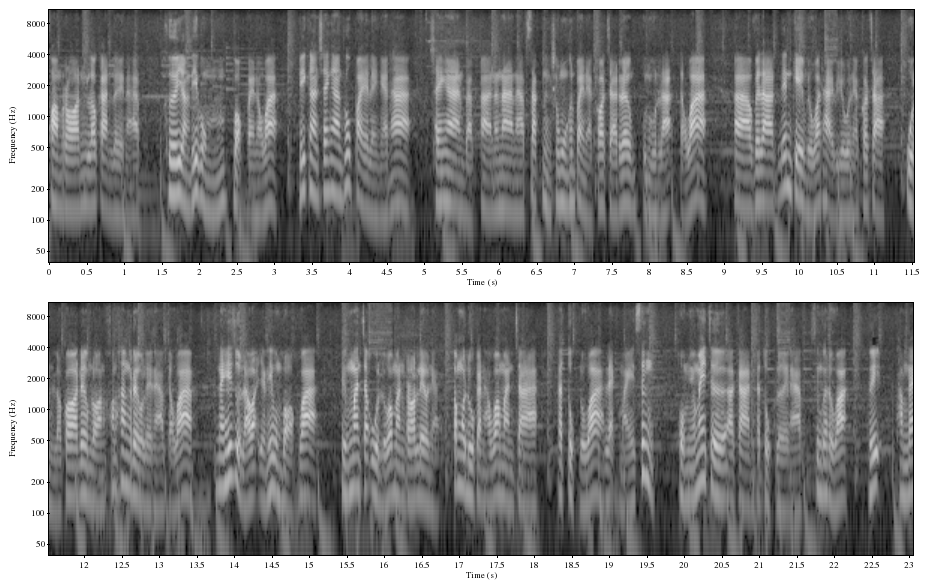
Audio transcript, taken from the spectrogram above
ความร้อนแล้วกันเลยนะครับ คืออย่างที่ผมบอกไปนะว่าวิธีการใช้งานทั่วไปอะไรเงี้ยถ้าใช้งานแบบนานๆนะครับสักหนึ่งชั่วโมงขึ้นไปเนี่ยก็จะเริ่มอุ่นๆละแต่ว่าอ่าเวลาเล่นเกมหรือว่าถ่ายวิดีโอเนี่ยก็จะอุ่นแล้วก็เริ่มร้อนค่อนข้างเร็วเลยนะครับ แต่ว่าในที่สุดแล้วอะอย่างที่ผมบอกว่าถึงมันจะอุ่นหรือว่ามันร้อนเร็วเนี่ยต้องมาดูกันครับว่ามันจะกระตุกหรือว่าแหลกไหมซึ่ง ผมยังไม่เจออาการกระตุกเลยนะครับ ซึ่งก็ถือว่าเฮ้ยทำได้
